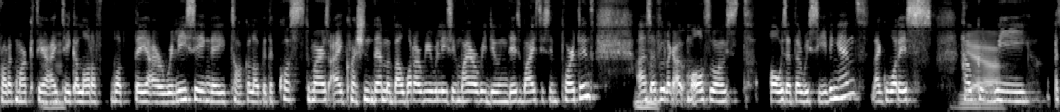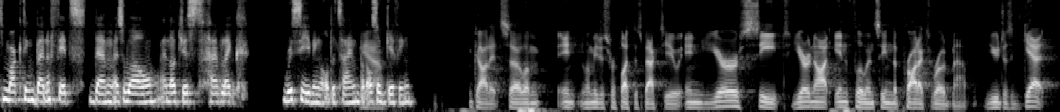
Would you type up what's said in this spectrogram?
product marketer mm-hmm. i take a lot of what they are releasing they talk a lot with the customers i question them about what are we releasing why are we doing this why is this important mm-hmm. uh, so i mm-hmm. feel like i'm almost always at the receiving end like what is how yeah. could we as marketing benefit them as well and not just have like receiving all the time, but Yeah. also giving. Got it. So um, in, let me just reflect this back to you. In your seat, you're not influencing the product roadmap. You just get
